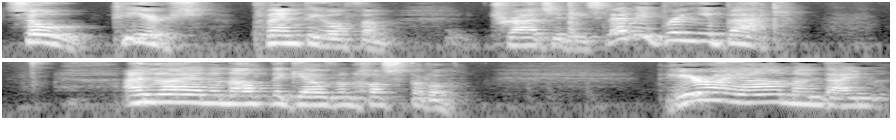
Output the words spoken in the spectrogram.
So, tears, plenty of them. Tragedies. Let me bring you back. I'm lying in Altnagelvin Hospital. Here I am and I'm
